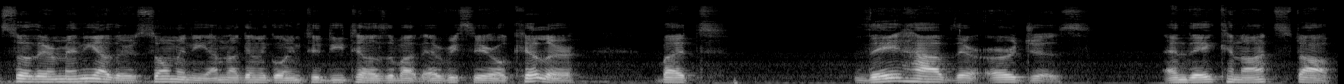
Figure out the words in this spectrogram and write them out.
so there are many others, so many. I'm not going to go into details about every serial killer, but they have their urges and they cannot stop.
